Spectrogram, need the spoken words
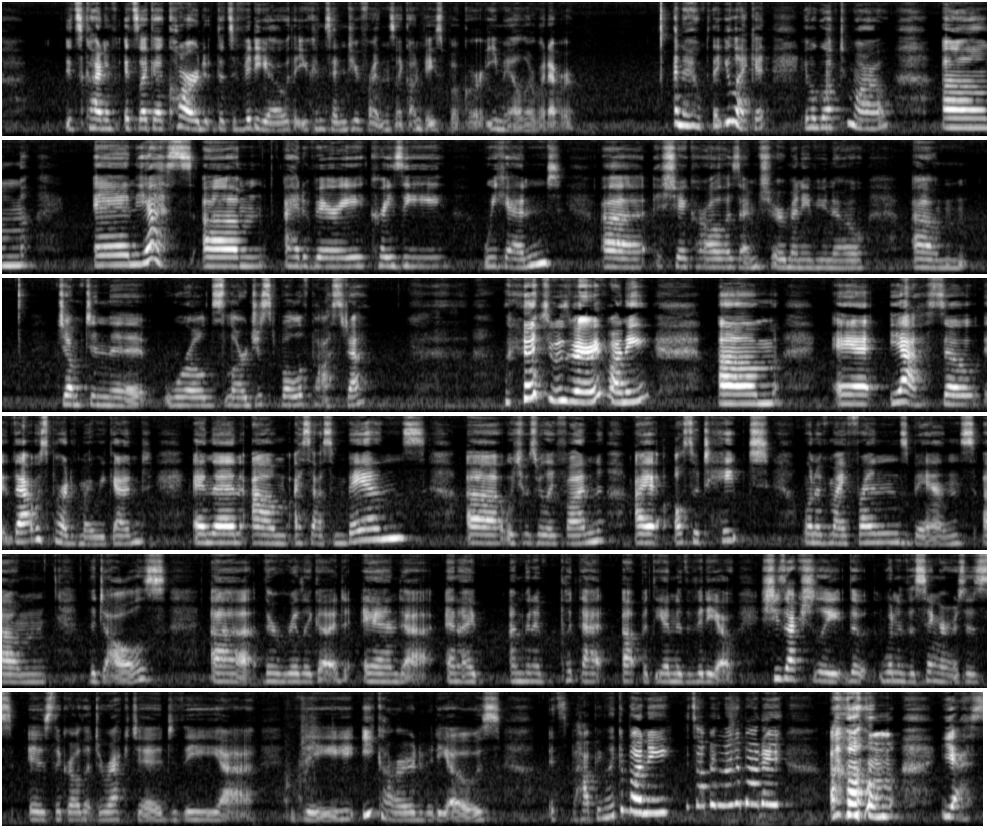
it's kind of it's like a card that's a video that you can send to your friends like on Facebook or email or whatever. And I hope that you like it. It will go up tomorrow. Um, and yes, um, I had a very crazy weekend. Uh, Shay Carl, as I'm sure many of you know, um, jumped in the world's largest bowl of pasta, which was very funny. Um, and yeah, so that was part of my weekend. And then um, I saw some bands, uh, which was really fun. I also taped one of my friends' bands, um, the Dahls. Uh, they're really good, and uh, and I I'm gonna put that up at the end of the video. She's actually the one of the singers is is the girl that directed the uh, the e card videos. It's hopping like a bunny. It's hopping like a bunny. Um, yes.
